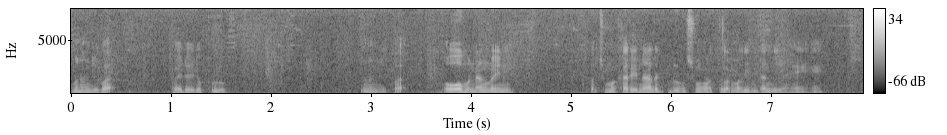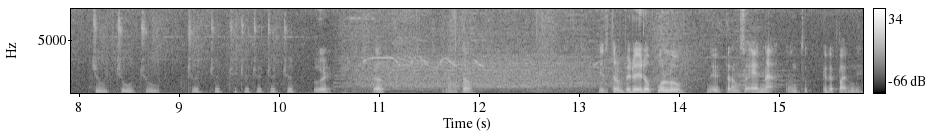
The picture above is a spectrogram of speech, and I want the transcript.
menang juga Pai 20 menang juga. Oh menang no ini. Kalau cuma Karina belum semua telah melintang dia. Hehe. Cu cu cu. Cu cu cu cu cu cu cu weh tuh. Menang tuh. Jadi terang P2 20 jadi terang seenak untuk ke depannya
